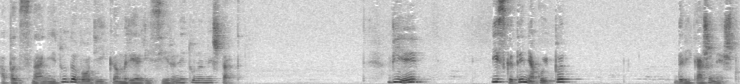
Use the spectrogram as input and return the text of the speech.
а пък знанието да води към реализирането на нещата. Вие искате някой път да ви кажа нещо.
